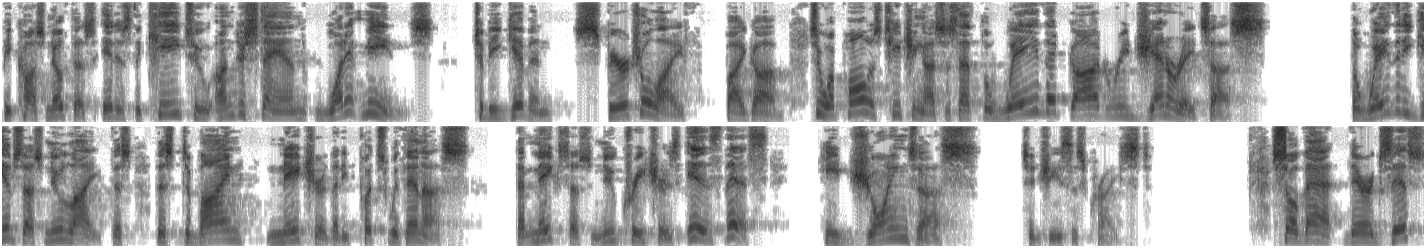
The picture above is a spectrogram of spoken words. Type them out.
Because note this, it is the key to understand what it means to be given spiritual life by God. See, what Paul is teaching us is that the way that God regenerates us, the way that he gives us new life, this, this divine nature that he puts within us that makes us new creatures is this. He joins us to Jesus Christ. So that there exists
